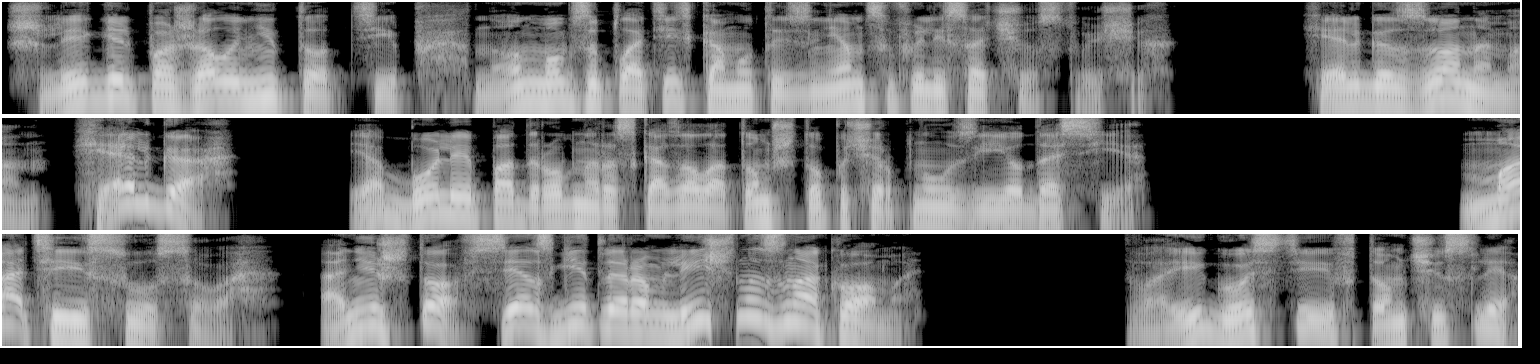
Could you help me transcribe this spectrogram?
Шлегель, пожалуй, не тот тип, но он мог заплатить кому-то из немцев или сочувствующих. Хельга Зонеман. Хельга! Я более подробно рассказал о том, что почерпнул из ее досье. «Мать Иисусова! Они что, все с Гитлером лично знакомы?» Твои гости в том числе.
